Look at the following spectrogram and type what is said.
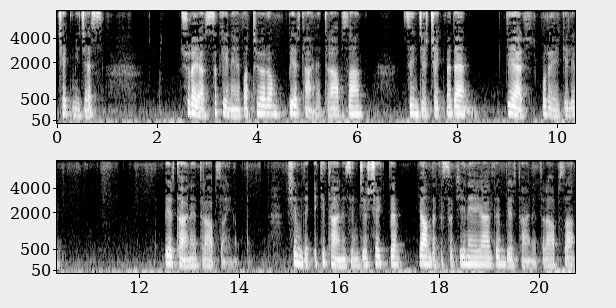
çekmeyeceğiz. Şuraya sık iğneye batıyorum. Bir tane trabzan, zincir çekmeden diğer buraya gelip bir tane trabzan yaptım. Şimdi iki tane zincir çektim. Yandaki sık iğneye geldim. Bir tane trabzan.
